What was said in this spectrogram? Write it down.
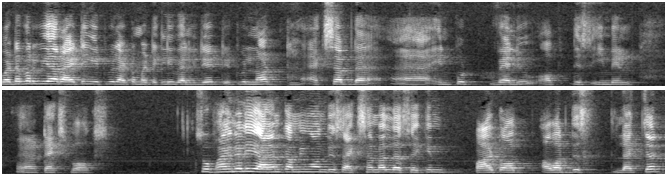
Whatever we are writing it will automatically validate. It will not accept the uh, input value of this email uh, text box. So finally i am coming on this xml the second part of our this lecture.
